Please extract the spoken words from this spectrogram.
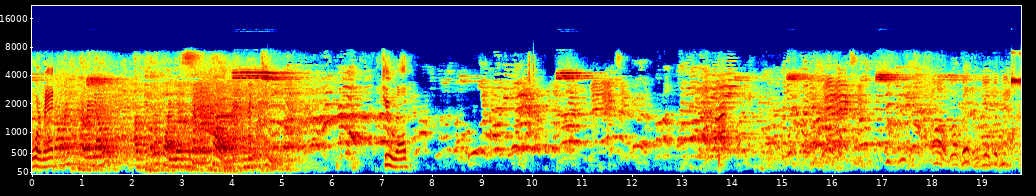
Four red. Roman Carrillo of California, second call at 19. Two red. Oh, well, good. It'll be a good match.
